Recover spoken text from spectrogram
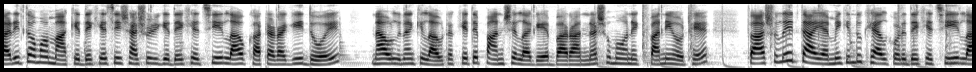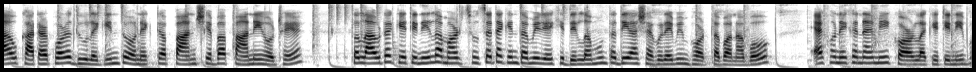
বাড়িতে আমার মাকে দেখেছি, শাশুড়িকে দেখেছি, লাউ কাটার আগেই দই না হলে নাকি লাউটা খেতে পানসে লাগে বা রান্নার সময় অনেক পানি ওঠে। তো আসলেই তাই আমি কিন্তু খেয়াল করে দেখেছি, লাউ কাটার পরে ধুলে কিন্তু অনেকটা পানসে বা পানি ওঠে। তো লাউটা কেটে নিলাম আর চুচাটা কিন্তু আমি রেখে দিলাম। ওটা দিয়ে আশা করি আমি ভর্তা বানাবো। এখন এখানে আমি করলা কেটে নিব,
